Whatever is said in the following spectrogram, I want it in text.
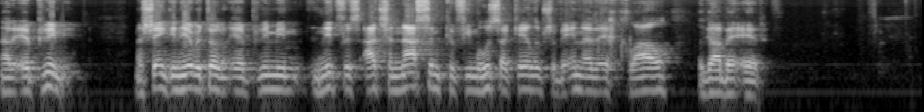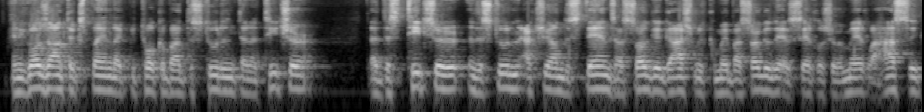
not an air pnimi. Mashenkin here we're talking air pnimi nitfis achanasim kafi mahusa kelib shebein arech klal legabe air. And he goes on to explain, like we talk about the student and a teacher, that this teacher and the student actually understands hasoga gashmi kumei basoga de ersechel shebemeich lahasig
